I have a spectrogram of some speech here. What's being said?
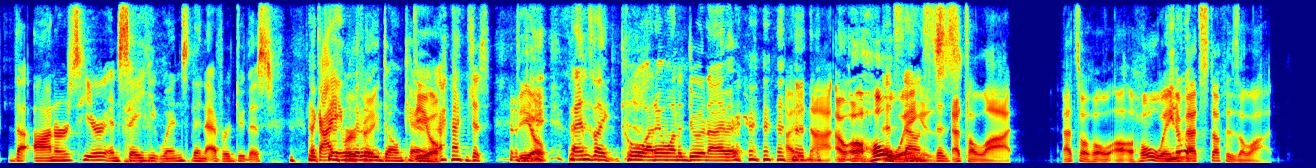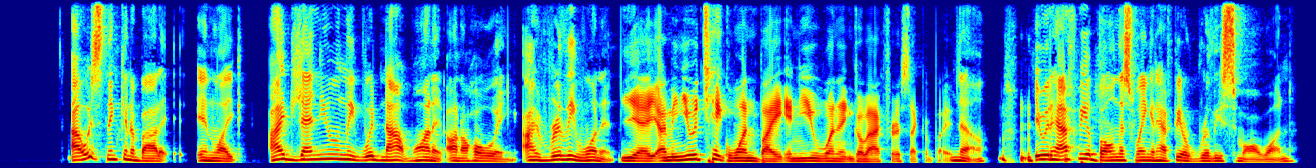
the honors here and say he wins than ever do this. Like I literally don't care. Deal. I just Deal. Ben's like, cool. I didn't want to do it either. I did not. A, a whole That wing is just- that's a lot. That's a whole a whole wing know of what? that stuff is a lot. I was thinking about it in like I genuinely would not want it on a whole wing. I really wouldn't. Yeah, I mean, you would take one bite and you wouldn't go back for a second bite. No, it would have to be a boneless wing. It'd have to be a really small one,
